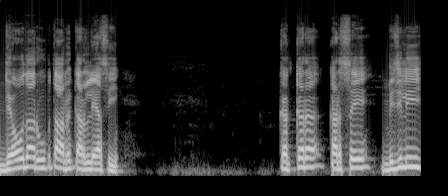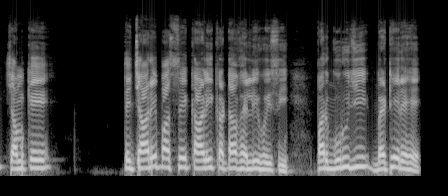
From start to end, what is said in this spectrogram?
ਦਿਓ ਦਾ ਰੂਪ ਧਾਰਨ ਕਰ ਲਿਆ ਸੀ। ਕੱਕਰ, ਕਰਸੇ, ਬਿਜਲੀ, ਚਮਕੇ ਤੇ ਚਾਰੇ ਪਾਸੇ ਕਾਲੀ ਕਟਾ ਫੈਲੀ ਹੋਈ ਸੀ। ਪਰ ਗੁਰੂ ਜੀ ਬੈਠੇ ਰਹੇ।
